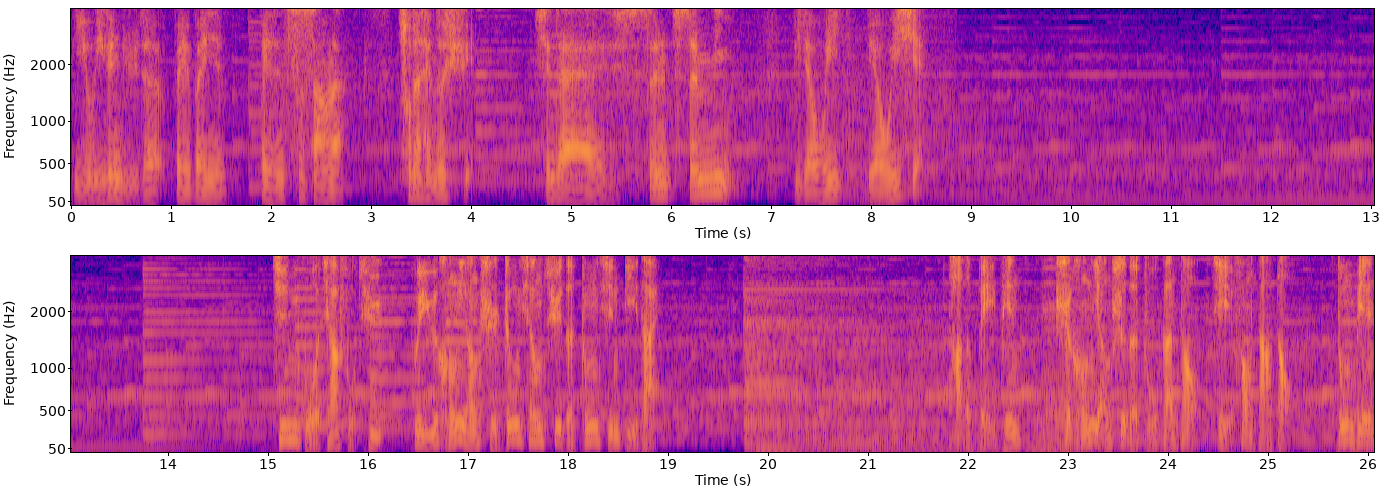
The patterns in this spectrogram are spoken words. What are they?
有一个女的被被被人刺伤了，出了很多血，现在生生命比较危比较危险。金果家属区位于衡阳市争乡区的中心地带，它的北边是衡阳市的主干道解放大道。东边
